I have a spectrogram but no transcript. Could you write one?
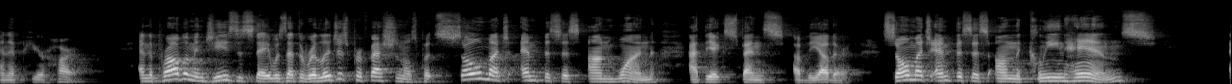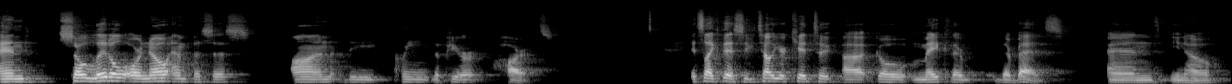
and a pure heart. And the problem in Jesus' day was that the religious professionals put so much emphasis on one at the expense of the other. So much emphasis on the clean hands and so little or no emphasis on the clean, the pure heart. It's like this: if you tell your kid to uh, go make their their beds, and you know,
